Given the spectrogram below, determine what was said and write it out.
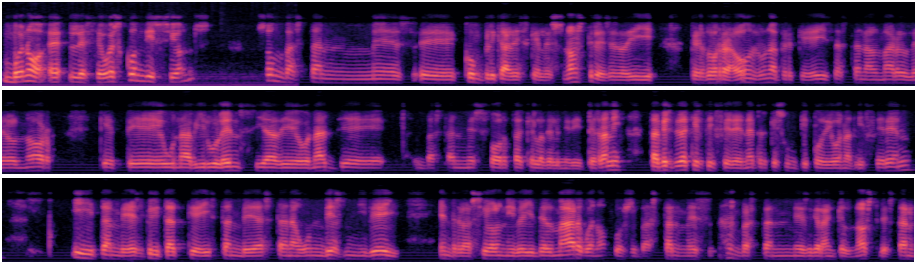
Bueno, eh, les seues condicions són bastant més eh, complicades que les nostres, és a dir, per dues raons. Una, perquè ells estan al mar del nord, que té una virulència d'onatge bastant més forta que la del Mediterrani. També és veritat que és diferent, eh, perquè és un tipus d'ona diferent, i també és veritat que ells també estan a un desnivell en relació al nivell del mar, bueno, pues bastant, més, bastant més gran que el nostre. Estan,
